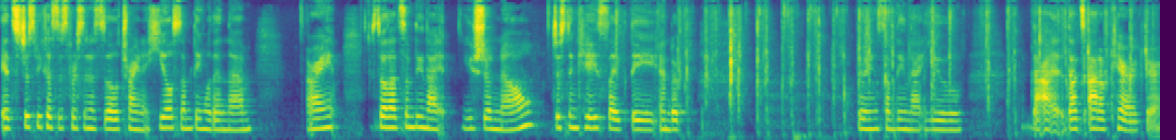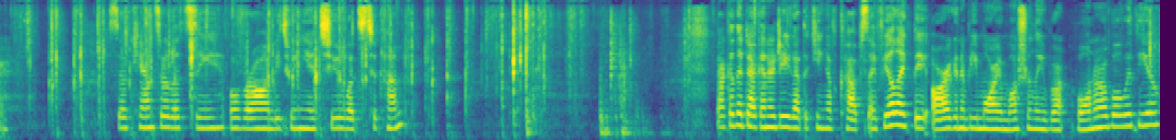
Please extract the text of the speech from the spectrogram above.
it's just because this person is still trying to heal something within them. All right. So that's something that you should know just in case like they end up doing something that you that that's out of character. So Cancer, let's see overall in between you two what's to come. Back of the deck energy, you got the King of Cups. I feel like they are going to be more emotionally vulnerable with you.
